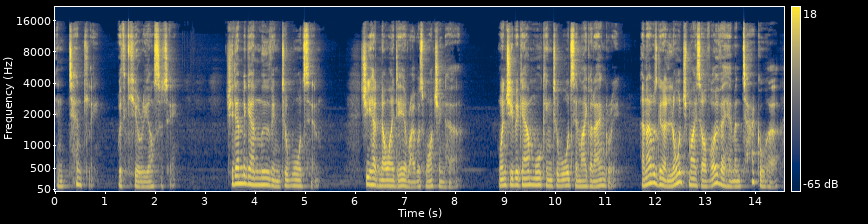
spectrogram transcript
intently with curiosity. She then began moving towards him. She had no idea I was watching her. When she began walking towards him, I got angry, and I was going to launch myself over him and tackle her,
